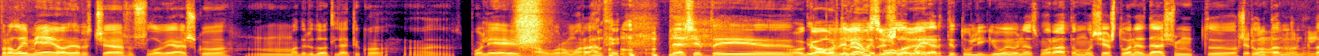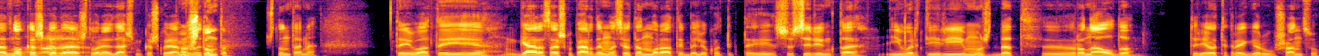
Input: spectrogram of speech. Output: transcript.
pralaimėjo ir čia šlovė, aišku, Madrido atletiko polėjai, Alvaro Moratai. Ne, šiaip tai... O gal Williamsui buvo šlovė? labai arti tų lygiųjų, nes Morata mušė 88 Pirmą, minutę. Nu, kažkada 80 kažkurią minutę. Aštuntą. Aštuntą, ne? Tai va, tai geras, aišku, perdavimas, jau ten Moratai beliko tik tai susirinktą įvartį ir jį įmušt, bet e, Ronaldo turėjo tikrai gerų šansų.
